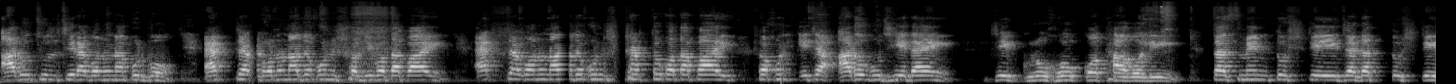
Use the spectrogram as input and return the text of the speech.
আরও চুলচেরা গণনা করব। একটা গণনা যখন সজীবতা পায়, একটা গণনা যখন সার্থকতা পায়, তখন এটা আরও বুঝিয়ে দেয়। যে গ্রহ কথা বলে, তসমিন তুষ্টে, জগৎ তুষ্টে।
